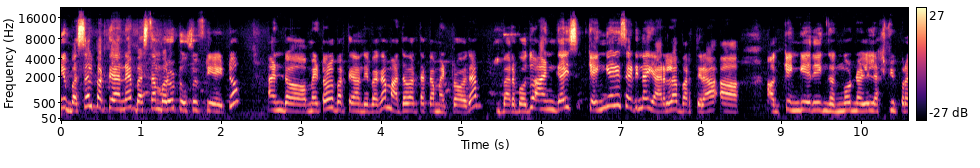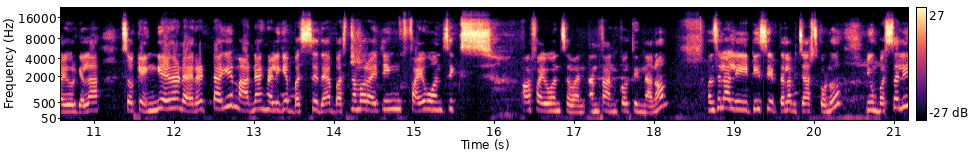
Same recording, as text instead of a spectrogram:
ನೀವು ಬಸ್ಸಲ್ಲಿ ಬರ್ತೀರಾ ಅಂದರೆ bus number two fifty eight and metro ಬರ್ತೀರಾ ಅಂದ್ರೆ ಇವಾಗ ಮಾಧವರ್ತಕ ಮೆಟ್ರೋ ಇದೆ, ಬರ್ಬೋದು. ಅಂಡ್ ಗೈಸ್ ಕೆಂಗೇರಿ ಸೈಡಿಂದ ಯಾರೆಲ್ಲ ಬರ್ತೀರಾ? ಕೆಂಗೇರಿ ಗಂಗೋಡ್ನಹಳ್ಳಿ ಲಕ್ಷ್ಮೀಪುರ ಇವ್ರಿಗೆಲ್ಲ. ಸೊ ಕೆಂಗೇರಿನ ಡೈರೆಕ್ಟಾಗಿ ಮಾರ್ನಾಗ್ನಹಳ್ಳಿಗೆ ಬಸ್ ಇದೆ. Bus number I think five one six five one seven ಅಂತ ಅನ್ಕೋತೀನಿ ನಾನು. ಒಂದ್ಸಲ ಅಲ್ಲಿ ಟಿ ಸಿ ಇರ್ತಲ್ಲ, ವಿಚಾರಿಸ್ಕೊಂಡು. ನೀವು ಬಸ್ಸಲ್ಲಿ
